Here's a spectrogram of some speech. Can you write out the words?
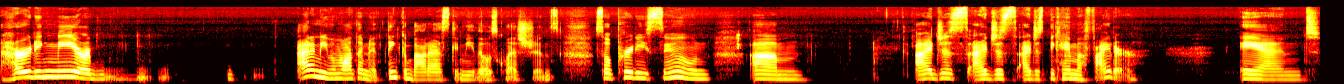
hurting me or I didn't even want them to think about asking me those questions. So pretty soon, um, I just, I just, I just became a fighter, and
